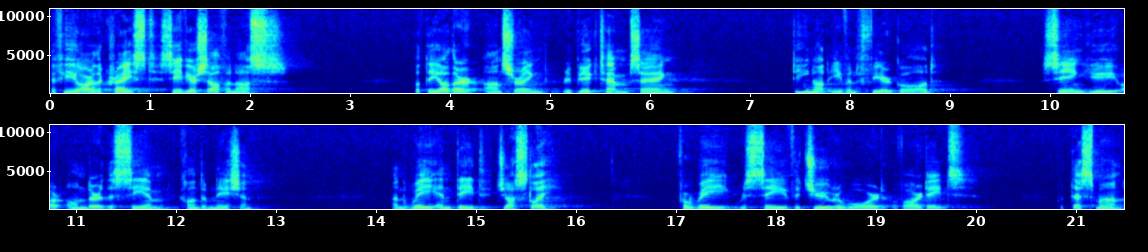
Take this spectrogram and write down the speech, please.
If you are the Christ, save yourself and us. But the other answering rebuked him, saying, Do you not even fear God, seeing you are under the same condemnation? and we indeed justly, for we receive the due reward of our deeds. But this man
